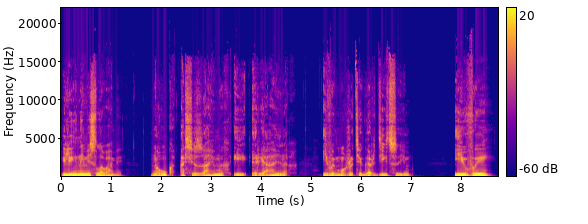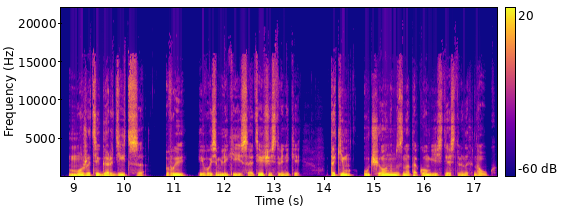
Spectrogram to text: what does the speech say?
или иными словами, наук осязаемых и реальных, и вы можете гордиться им. И вы можете гордиться, вы, его земляки и соотечественники, таким ученым-знатоком естественных наук.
